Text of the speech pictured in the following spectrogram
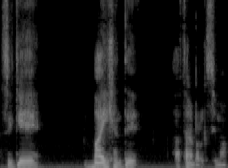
Así que, bye, gente. Hasta la próxima.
